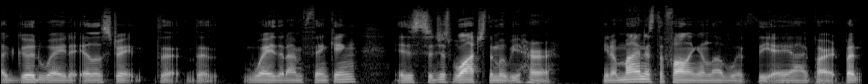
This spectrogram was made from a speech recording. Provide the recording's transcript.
a good way to illustrate the the way that I'm thinking is to just watch the movie Her you know, minus the falling in love with the AI part. But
